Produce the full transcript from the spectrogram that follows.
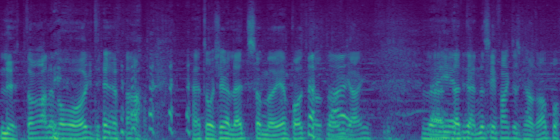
lytterne våre òg. Jeg tror ikke jeg har ledd så mye i en podkast noen gang. Det det, Denne skal jeg faktisk høre på.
